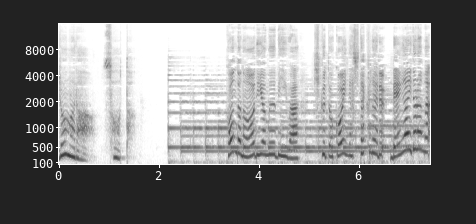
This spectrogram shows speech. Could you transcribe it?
白村聡太。今度のオーディオムービーは聞くと恋がしたくなる恋愛ドラマ。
